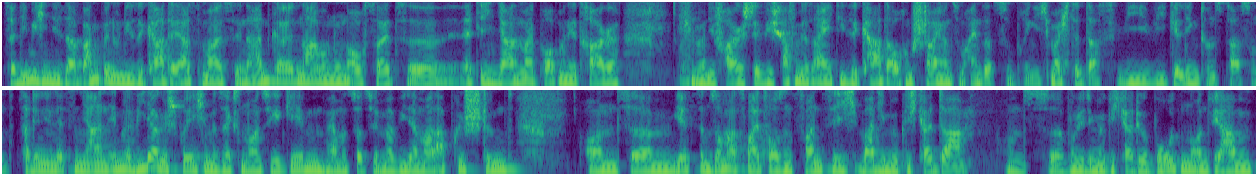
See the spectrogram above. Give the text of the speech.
seitdem ich in dieser Bank bin und diese Karte erstmals in der Hand gehalten habe und nun auch seit äh, etlichen Jahren in mein Portemonnaie trage, immer die Frage stellt, wie schaffen wir es eigentlich, diese Karte auch im Stadion zum Einsatz zu bringen? Ich möchte das. Wie, wie gelingt uns das? Und es hat in den letzten Jahren immer wieder Gespräche mit 96 gegeben. Wir haben uns dazu immer wieder mal abgestimmt. Und ähm, jetzt im Sommer 2020 war die Möglichkeit da. Uns äh, wurde die Möglichkeit geboten und wir haben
